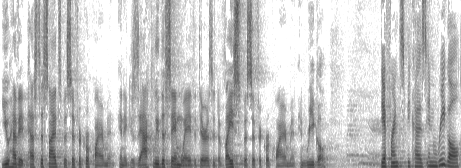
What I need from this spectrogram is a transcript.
you have a pesticide specific requirement in exactly the same way that there is a device specific requirement in Riegel. difference because in Riegel,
